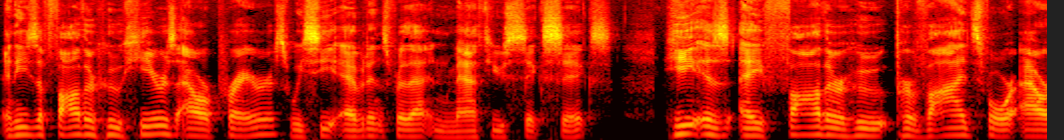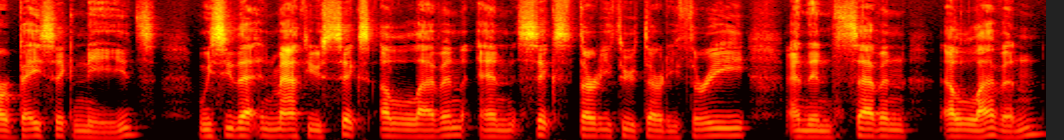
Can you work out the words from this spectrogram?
And he's a father who hears our prayers. We see evidence for that in Matthew 6 6. He is a father who provides for our basic needs. We see that in Matthew 6 11 and 6 30 through 33, and then 7 11.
